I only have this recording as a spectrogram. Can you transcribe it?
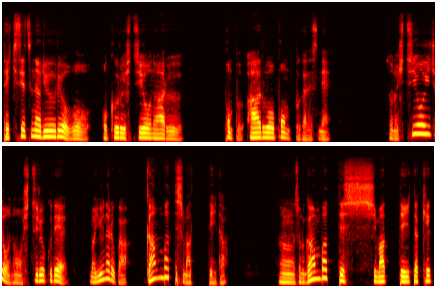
適切な流量を送る必要のあるポンプ、RO ポンプがですね、その必要以上の出力で、まあ、言うなれば頑張ってしまっていた。うん、その頑張ってしまっていた結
